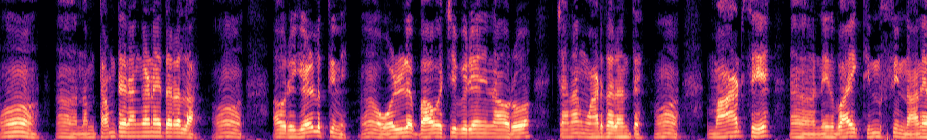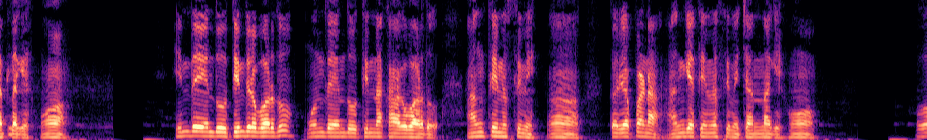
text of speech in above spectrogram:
ಹ್ಞೂ ನಮ್ಮ ತಮಟೆ ರಂಗಣ ಇದ್ದಾರಲ್ಲ ಹ್ಞೂ ಅವ್ರಿಗೆ ಹೇಳ್ತೀನಿ. ಹ್ಞೂ ಒಳ್ಳೆ ಬಾವಚ್ಚಿ ಬಿರಿಯಾನಿನ ಅವರು ಚೆನ್ನಾಗಿ ಮಾಡ್ತಾರಂತೆ. ಹ್ಞೂ ಮಾಡಿಸಿ ನೀನು ಬಾಯಿ ತಿನ್ನಿಸ್ತೀನಿ ನಾನೇ ಅತ್ಲಾಗೆ. ಹ್ಞೂ ಹಿಂದೆ ಎಂದು ತಿಂದಿರಬಾರ್ದು, ಮುಂದೆ ಎಂದು ತಿನ್ನೋಕ್ಕಾಗಬಾರ್ದು. ಹಂಗೆ ತಿನ್ನಿಸ್ತೀನಿ ಹ್ಞೂ ಸರಿಯಪ್ಪಣ್ಣ, ಹಂಗೆ ತಿನ್ನಿಸ್ತೀನಿ ಚೆನ್ನಾಗಿ. ಹ್ಞೂ ಓ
